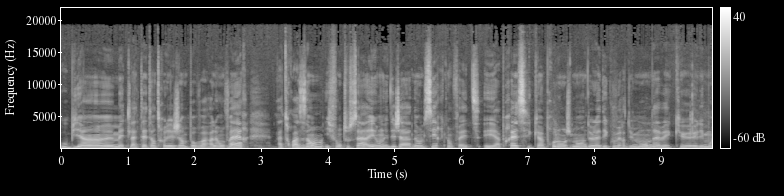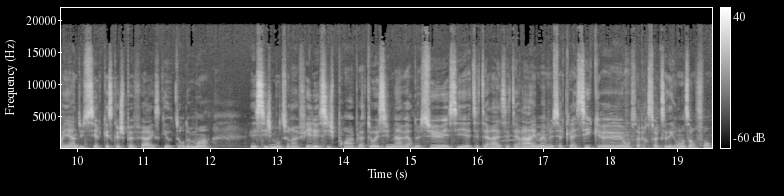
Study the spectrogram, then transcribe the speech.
ou bien euh, mettre la tête entre les jambes pour voir à l'envers, à trois ans, ils font tout ça et on est déjà dans le cirque en fait. Et après, c'est qu'un prolongement de la découverte du monde avec euh, les moyens du cirque. Qu'est-ce que je peux faire avec ce qui est autour de moi? Et si je monte sur un fil, et si je prends un plateau, et si je mets un verre dessus, et si, etc., etc. Et même le cirque classique, on s'aperçoit que c'est des grands enfants.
